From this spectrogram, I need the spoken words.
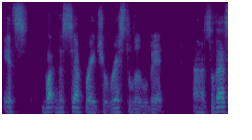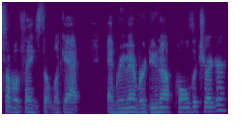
it's wanting to separate your wrist a little bit. Uh, so that's some of the things to look at. And remember do not pull the trigger.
